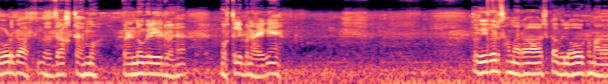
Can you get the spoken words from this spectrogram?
बोर्ड का दरख्त है परिंदों के लिए जो है मुख्तलिफ़ बनाए गए हैं। तो वीवर्स हमारा आज का व्लॉग हमारा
